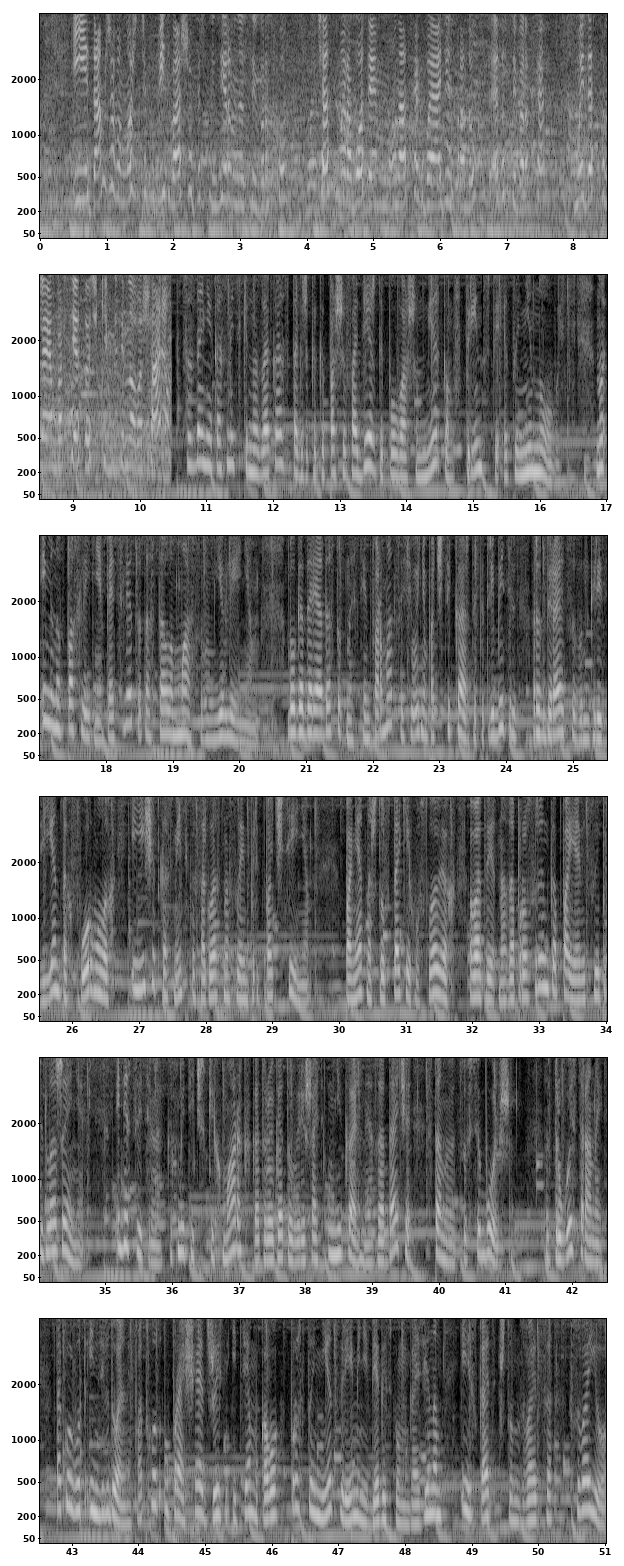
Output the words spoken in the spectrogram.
И там же вы можете купить вашу персонализированную сыворотку. Сейчас мы работаем, у нас как бы один продукт, это сыворотка. Мы доставляем во все точки земного шара. Создание косметики на заказ, так же как и пошив одежды по вашим меркам, в принципе, это не новость. Но именно в последние пять лет это стало массовым явлением. Благодаря доступности информации сегодня почти каждый потребитель разбирается в ингредиентах, формулах и ищет косметику согласно своим предпочтениям. Понятно, что в таких условиях в ответ на запрос рынка появится и предложение – и действительно, косметических марок, которые готовы решать уникальные задачи, становится все больше. С другой стороны, такой вот индивидуальный подход упрощает жизнь и тем, у кого просто нет времени бегать по магазинам и искать, что называется, свое.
